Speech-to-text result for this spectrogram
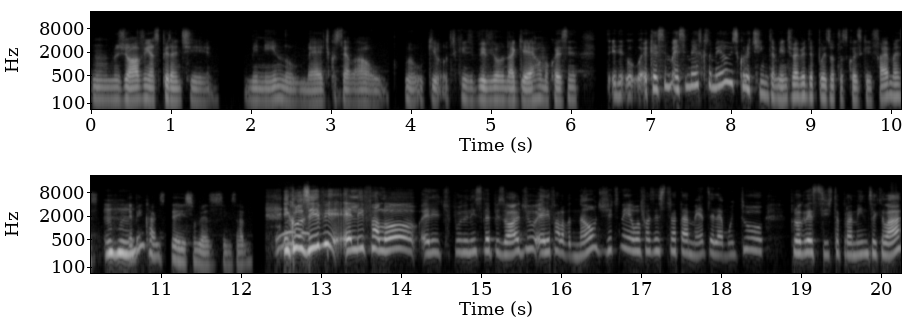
um jovem aspirante menino, médico, sei lá, o, o, que, o que viveu na guerra, uma coisa assim. Ele, é que esse, esse médico também é um escrotinho também. A gente vai ver depois outras coisas que ele faz, mas é bem caro de ter isso mesmo, assim, sabe? Inclusive, ele falou, ele, tipo, no início do episódio, ele falava, não, de jeito nenhum, eu vou fazer esse tratamento, ele é muito progressista pra mim, não sei o que lá.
